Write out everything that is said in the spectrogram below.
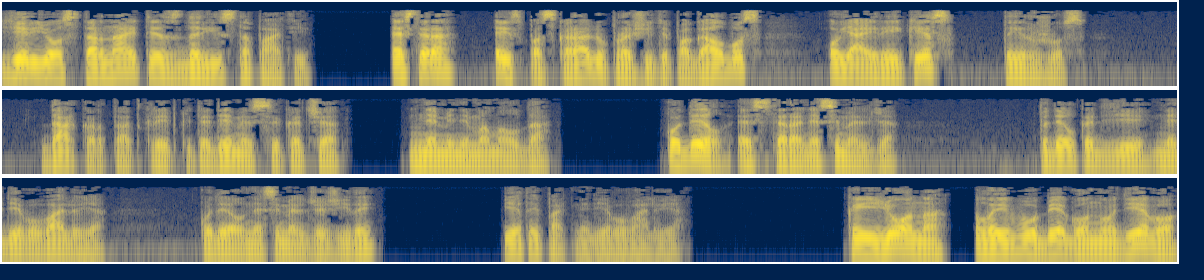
Ji ir jos tarnaitės darys tą patį. Estera eis pas karalių prašyti pagalbos, o jei reikės, tai ir žus. Dar kartą atkreipkite dėmesį, kad čia neminima malda. Kodėl Estera nesimeldžia? Todėl, kad ji nedievo valioje. Kodėl nesimeldžia žydai? Jie taip pat nedievo valioje. Kai Jona laivu bėgo nuo Dievo,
